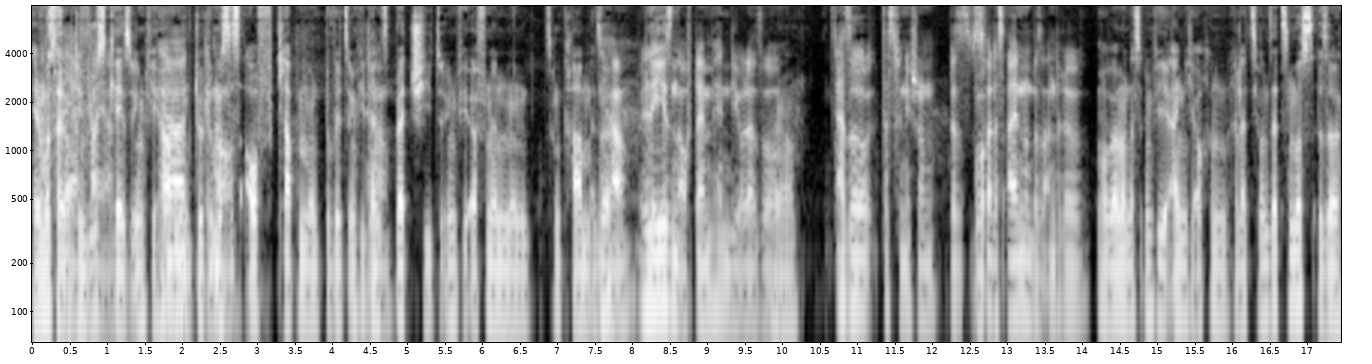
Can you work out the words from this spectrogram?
Ja, du musst halt auch den feiern. Use Case irgendwie haben. Ja, du, genau. du musst es aufklappen und du willst irgendwie ja. dein Spreadsheet irgendwie öffnen und so ein Kram. Also ja, lesen auf deinem Handy oder so. Ja. Also, das finde ich schon. Das, das war das eine und das andere. Wobei man das irgendwie eigentlich auch in Relation setzen muss. Also,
